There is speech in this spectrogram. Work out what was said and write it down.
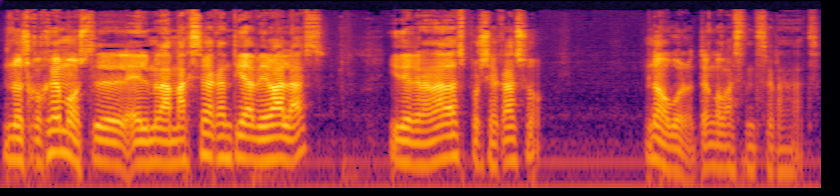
Nos cogemos la máxima cantidad de balas. Y de granadas por si acaso. No, bueno, tengo bastantes granadas.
